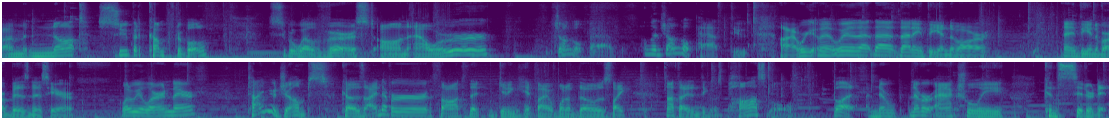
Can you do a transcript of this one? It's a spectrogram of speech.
I'm not super comfortable, super well versed on our jungle path the jungle path, dude. All right, we're, we're that that that ain't the end of our that ain't the end of our business here. What do we learn there? Time your jumps, because I never thought that getting hit by one of those, like, not that I didn't think it was possible, but I've never never actually considered it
